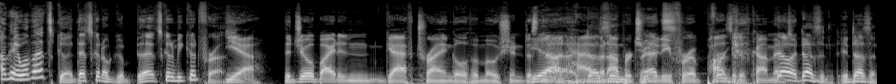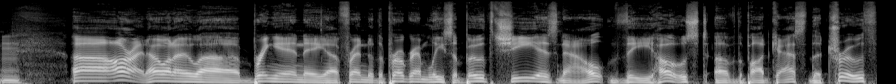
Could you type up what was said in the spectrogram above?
okay well that's good that's gonna go that's gonna be good for us Yeah, the Joe Biden gaffe triangle of emotion does Yeah, not have an opportunity for a positive comment. No, it doesn't. It doesn't. Uh, all right, I want to uh, bring in a, uh friend of the program, Lisa Boothe. She is now the host of the podcast, The Truth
